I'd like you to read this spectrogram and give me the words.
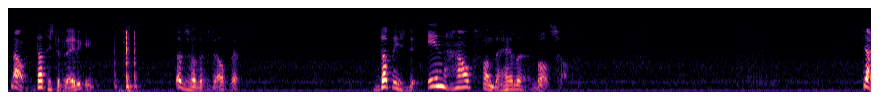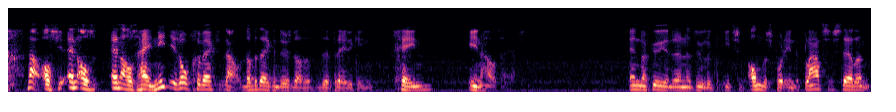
Nou, dat is de prediking. Dat is wat er verteld werd. Dat is de inhoud van de hele boodschap. Ja, nou, als je, en, als, en als hij niet is opgewekt, nou, dat betekent dus dat de prediking geen inhoud heeft. En dan kun je er natuurlijk iets anders voor in de plaats stellen.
